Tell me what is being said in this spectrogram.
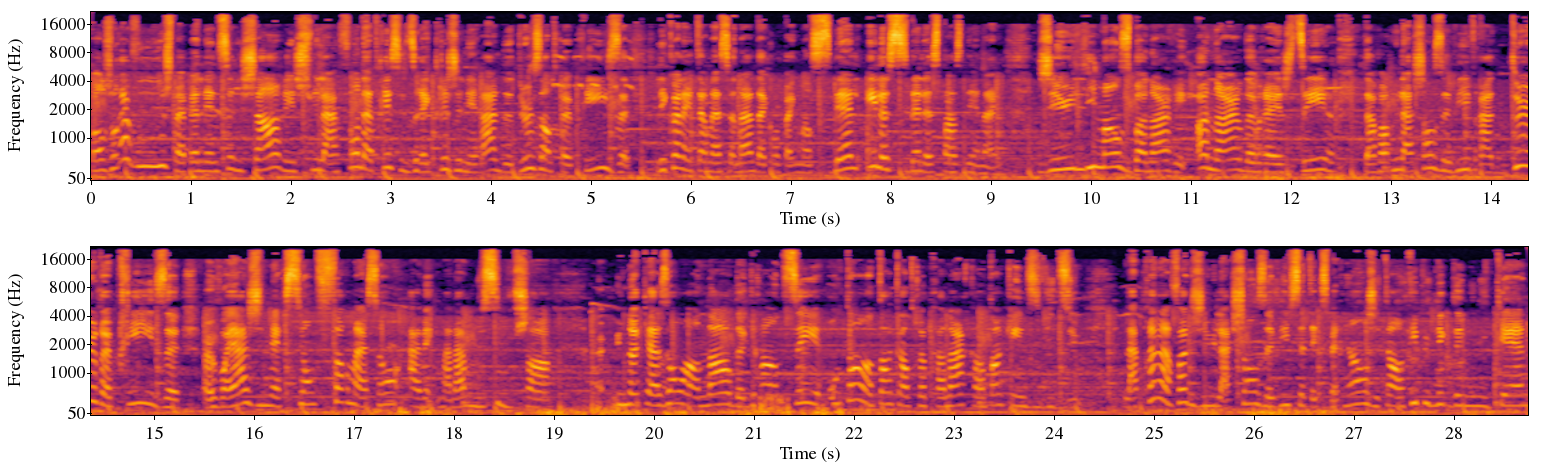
Bonjour à vous, je m'appelle Nancy Richard et je suis la fondatrice et directrice générale de deux entreprises, l'École internationale d'accompagnement Cibel et le Cibel Espace Bien-être. J'ai eu l'immense bonheur et honneur, devrais-je dire, d'avoir eu la chance de vivre à deux reprises un voyage d'immersion formation avec Madame Lucie Bouchard une occasion en or de grandir autant en tant qu'entrepreneur qu'en tant qu'individu. La première fois que j'ai eu la chance de vivre cette expérience, j'étais en République dominicaine.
